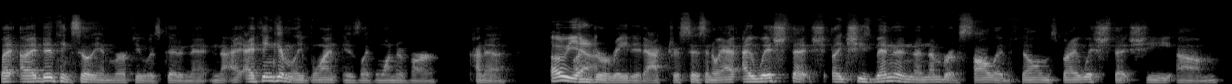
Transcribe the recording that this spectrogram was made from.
But I did think Cillian Murphy was good in it. And I, I think Emily Blunt is like one of our kind of Oh yeah. underrated actresses in a way. I, I wish that she, like she's been in a number of solid films, but I wish that she um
